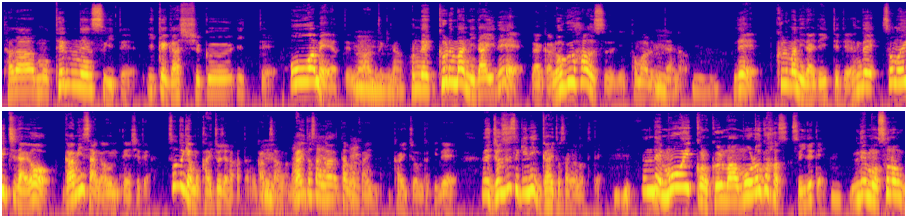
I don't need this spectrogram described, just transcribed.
ただ、もう天然すぎて、一回合宿行って、大雨やってんな、あの時な。ほんで、車2台で、なんかログハウスに泊まるみたいな。うんで、車2台で行ってて、んで、その1台をガミさんが運転してて、その時はもう会長じゃなかったの、ガミさんが。うん。ガイトさんが多分会会長の時で、で、助手席にガイトさんが乗ってて。ん で、もう一個の車はもうログハウスついてて。で、もうその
